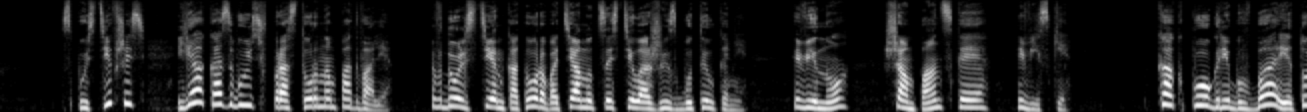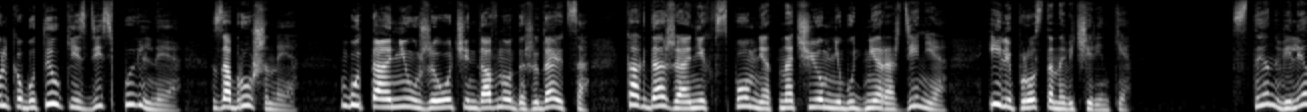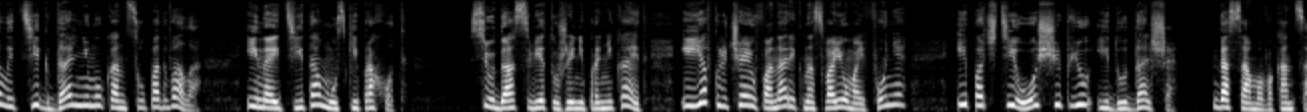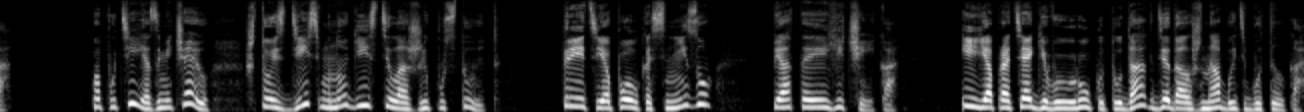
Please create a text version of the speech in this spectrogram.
Спустившись, я оказываюсь в просторном подвале, вдоль стен которого тянутся стеллажи с бутылками. Вино, шампанское, виски. Как погреб в баре, только бутылки здесь пыльные, заброшенные, будто они уже очень давно дожидаются, когда же о них вспомнят на чьем-нибудь дне рождения или просто на вечеринке. Стэн велел идти к дальнему концу подвала и найти там узкий проход. Сюда свет уже не проникает, и я включаю фонарик на своем айфоне и почти ощупью иду дальше, до самого конца. По пути я замечаю, что здесь многие стеллажи пустуют. Третья полка снизу, пятая ячейка — и я протягиваю руку туда, где должна быть бутылка.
